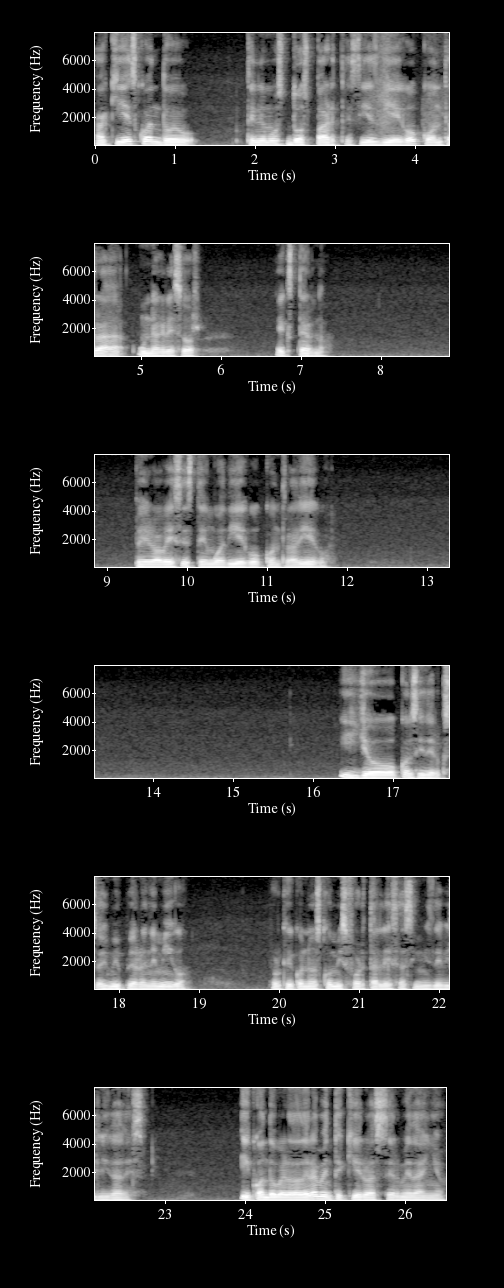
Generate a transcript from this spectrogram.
Aquí es cuando tenemos dos partes y es Diego contra un agresor externo. Pero a veces tengo a Diego contra Diego. Y yo considero que soy mi peor enemigo, porque conozco mis fortalezas y mis debilidades. Y cuando verdaderamente quiero hacerme daño,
